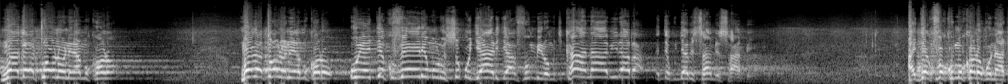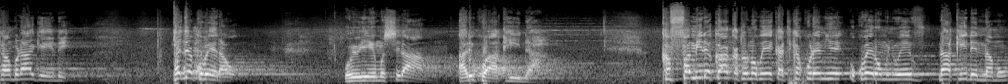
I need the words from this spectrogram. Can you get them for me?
mwagala twononera mukolo? Mwagala twononera mukolo? Oyo ajja kuva eri mu lusuku gyali gyafumbira omukikana abiraba ajja kujja bisambesambe ajja kuva ku mukolo guno atambule agende. Tajja kubeerawo oyo ye musiraamu ali ku akiida. Kafamire kakatono bwe kati kakulemye okubeera omunywevu nakiida enamu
